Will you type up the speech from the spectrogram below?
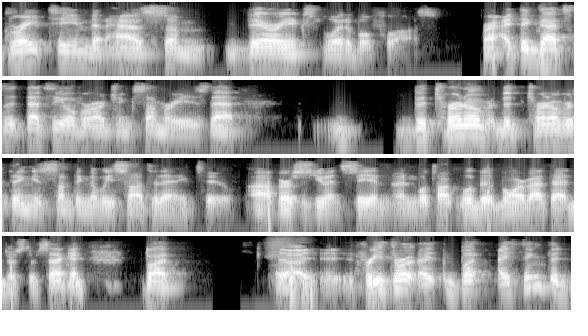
great team that has some very exploitable flaws right? I think that's the that's the overarching summary is that the turnover the turnover thing is something that we saw today too uh, versus UNC and, and, we'll talk a little bit more about that in just a second. But uh, free throw uh, but I think the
